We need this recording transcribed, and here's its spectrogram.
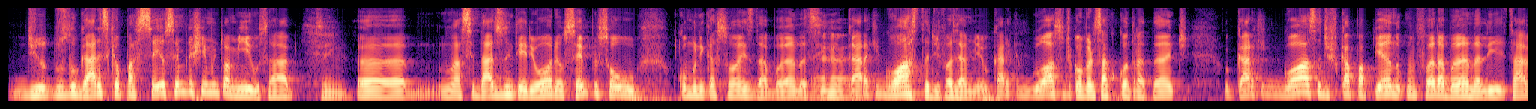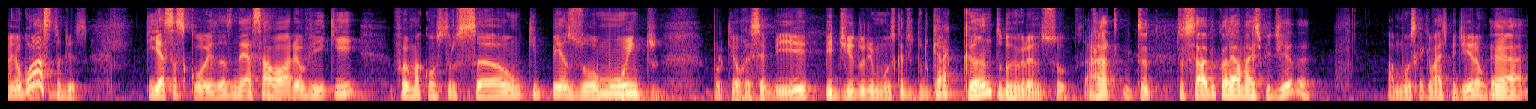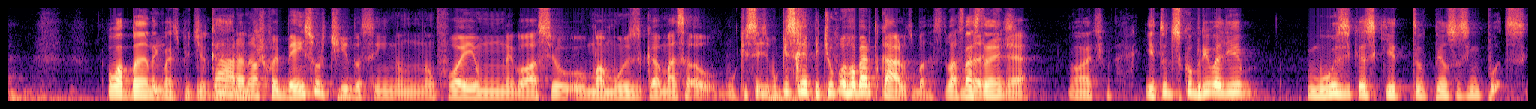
De- dos lugares que eu passei, eu sempre deixei muito amigo, sabe? Sim. Ah, nas cidades do interior, eu sempre sou o comunicações da banda, assim, Aham. o cara que gosta de fazer amigo, o cara que gosta de conversar com o contratante, o cara que gosta de ficar papeando com o fã da banda ali, sabe? Eu gosto disso. E essas coisas, nessa hora, eu vi que foi uma construção que pesou muito. Porque eu recebi pedido de música de tudo que era canto do Rio Grande do Sul. sabe? Já, tu, tu sabe qual é a mais pedida? A música que mais pediram? É. Ou a banda que mais pediu? de Cara, não, acho que foi bem surtido, assim. Não, não foi um negócio, uma música, mas uh, o que se, o que se repetiu foi Roberto Carlos, bas- bastante. Bastante. É. Ótimo. E tu descobriu ali músicas que tu pensou assim, putz,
